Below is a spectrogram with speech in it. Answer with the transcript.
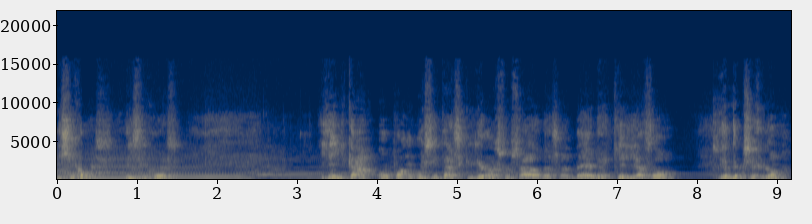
Δυστυχώς, δυστυχώς Γενικά ο πόλεμος ήταν σκληρός το 40-41 και γι' αυτό δεν το ξεχνώ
